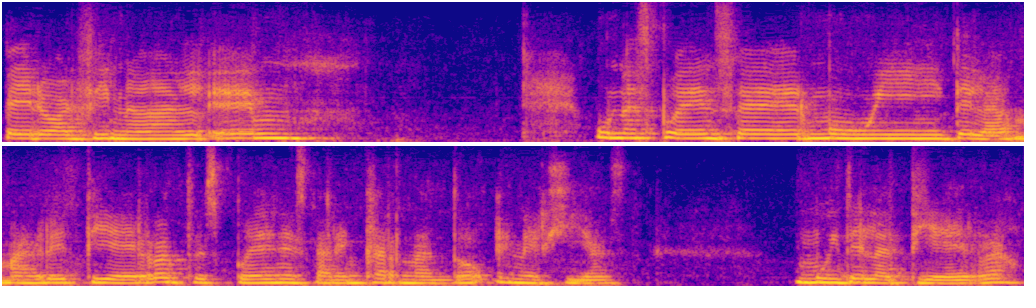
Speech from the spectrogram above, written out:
pero al final em, unas pueden ser muy de la madre tierra, entonces pueden estar encarnando energías muy de la tierra,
